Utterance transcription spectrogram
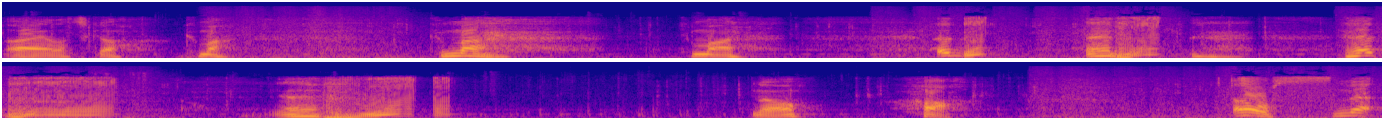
Alright, let's go. Come on. Come on. Come on. No. Huh. Oh, snap.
